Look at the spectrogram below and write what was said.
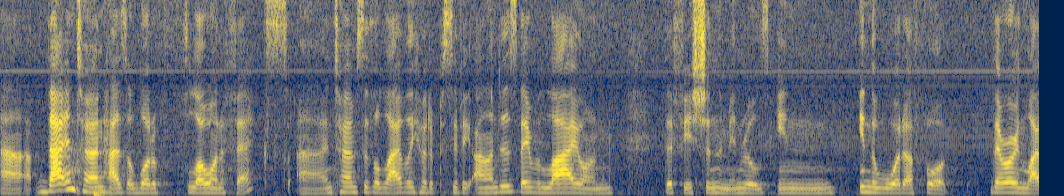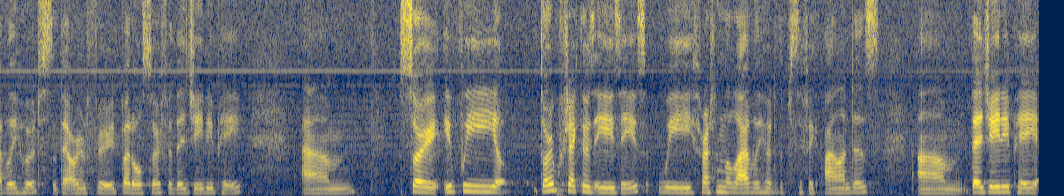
Uh, that in turn has a lot of flow-on effects. Uh, in terms of the livelihood of Pacific Islanders, they rely on the fish and the minerals in, in the water for their own livelihood, so their own food, but also for their GDP. Um, so if we don't protect those EEZs, we threaten the livelihood of the Pacific Islanders, um, their GDP,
